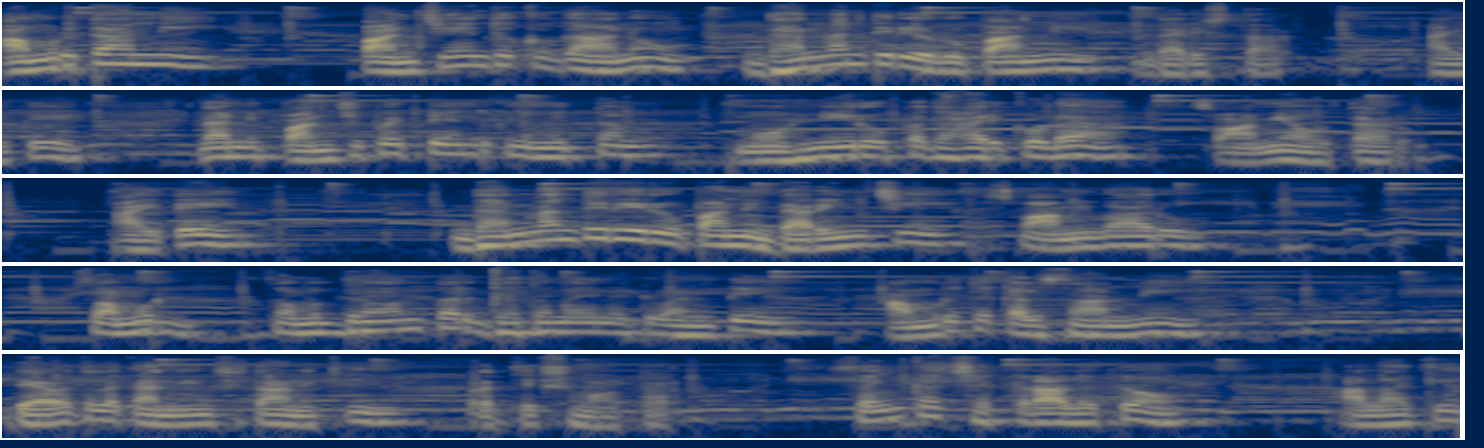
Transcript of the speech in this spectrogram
అమృతాన్ని పంచేందుకు గాను ధన్వంతరి రూపాన్ని ధరిస్తారు. అయితే దాన్ని పంచిపెట్టేందుకు నిమిత్తం మోహిని రూపధారి కూడా స్వామి అవుతారు. అయితే ధన్వంతరి రూపాన్ని ధరించి స్వామివారు సముద్ర సముద్రాంతర్గతమైనటువంటి అమృత కలశాన్ని దేవతలకు అందించడానికి ప్రత్యక్షమవుతారు. శంఖ చక్రాలతో అలాగే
